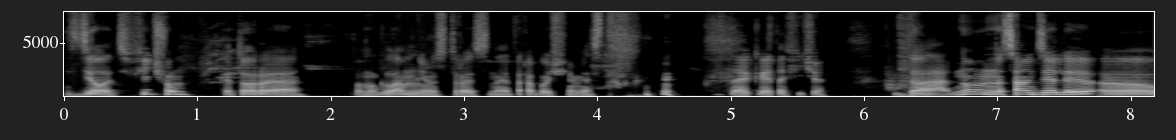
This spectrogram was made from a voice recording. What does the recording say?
сделать фичу, которая помогла мне устроиться на это рабочее место. Какая какая-то фича? Да, ну, на самом деле, э,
